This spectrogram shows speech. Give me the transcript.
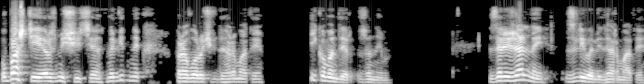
У башті розміщується навідник праворуч від гармати і командир за ним. Заряджальний зліва від гармати.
